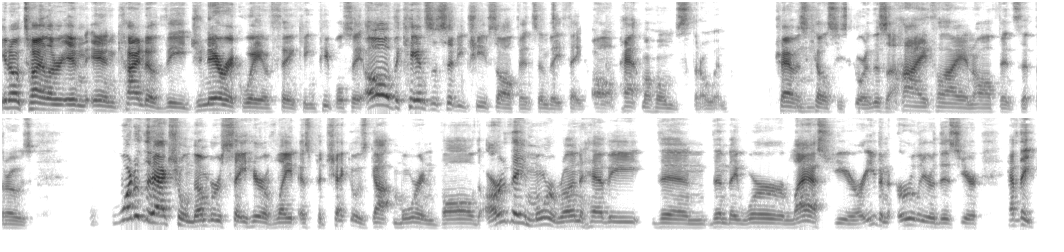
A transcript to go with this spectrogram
you know, Tyler, in in kind of the generic way of thinking, people say, "Oh, the Kansas City Chiefs offense," and they think, "Oh, Pat Mahomes throwing, Travis mm-hmm. Kelce scoring. This is a high flying offense that throws." What do the actual numbers say here of late as Pacheco's got more involved? Are they more run heavy than than they were last year or even earlier this year? Have they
